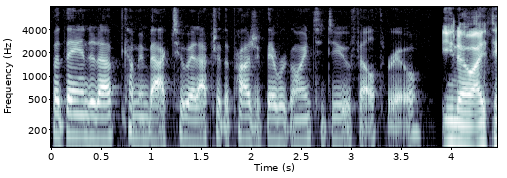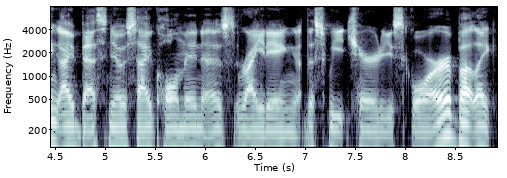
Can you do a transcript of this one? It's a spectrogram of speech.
but they ended up coming back to it after the project they were going to do fell through you know, I think I best know Cy Coleman as writing the Sweet Charity score, but like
